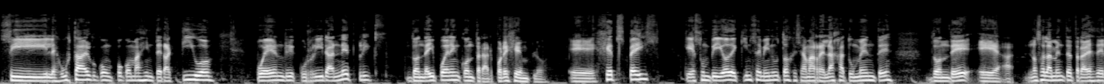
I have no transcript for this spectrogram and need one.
Si les gusta algo como un poco más interactivo, pueden recurrir a Netflix, donde ahí pueden encontrar, por ejemplo, eh, Headspace, que es un video de 15 minutos que se llama Relaja tu mente, donde eh, no solamente a través de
